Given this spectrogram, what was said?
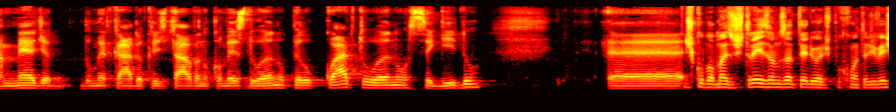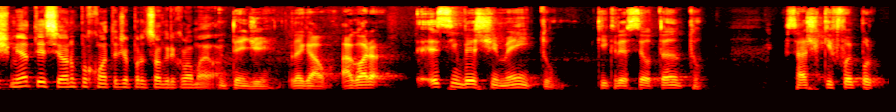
a média do mercado acreditava no começo do ano, pelo quarto ano seguido. É... Desculpa, mas os três anos anteriores por conta de investimento e esse ano por conta de produção agrícola maior. Entendi, legal. Agora, esse investimento que cresceu tanto, Você acha que foi por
